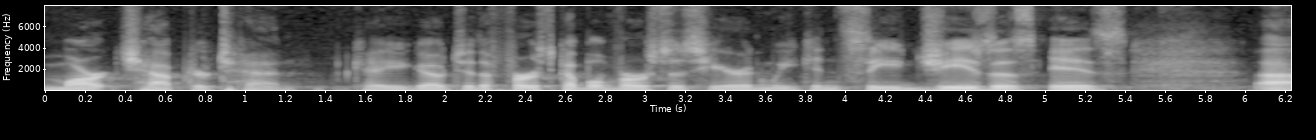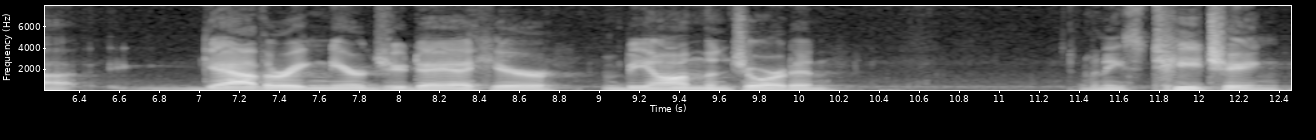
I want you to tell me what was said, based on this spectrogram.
Mark chapter 10. Okay, you go to the first couple verses here, and we can see Jesus is uh, gathering near Judea here, beyond the Jordan, and he's teaching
